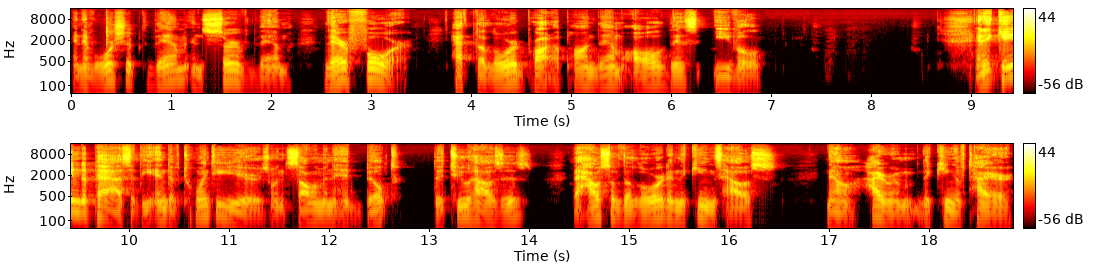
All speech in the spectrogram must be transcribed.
and have worshipped them and served them. Therefore hath the Lord brought upon them all this evil. And it came to pass at the end of twenty years, when Solomon had built the two houses, the house of the Lord and the king's house. Now Hiram, the king of Tyre,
